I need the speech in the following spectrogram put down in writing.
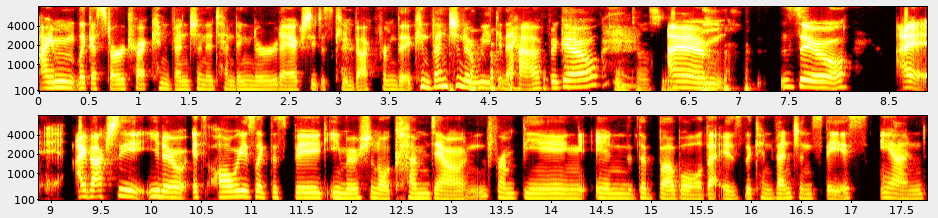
I'm like a Star Trek convention attending nerd. I actually just came back from the convention a week and a half ago. Fantastic. Um, so I I've actually, you know, it's always like this big emotional come down from being in the bubble that is the convention space and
